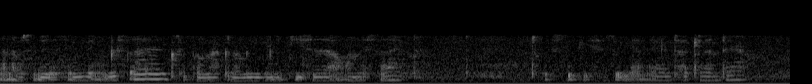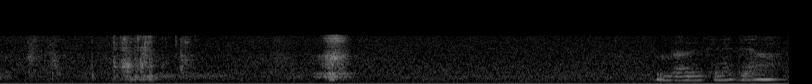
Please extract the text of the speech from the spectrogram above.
And I'm just going to do the same thing on this side, except I'm not going to leave any pieces out on this side. Twist the pieces together and tuck it under. Pin it down.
